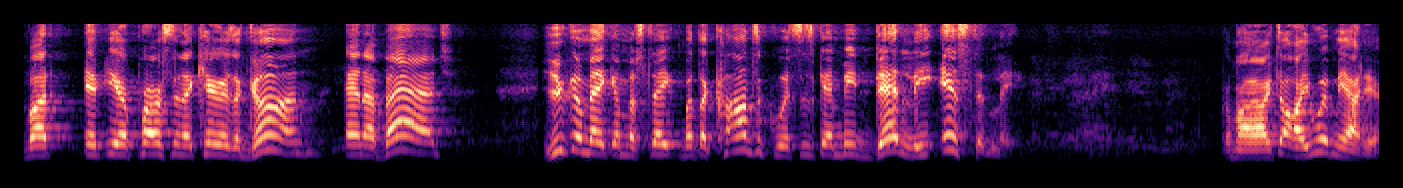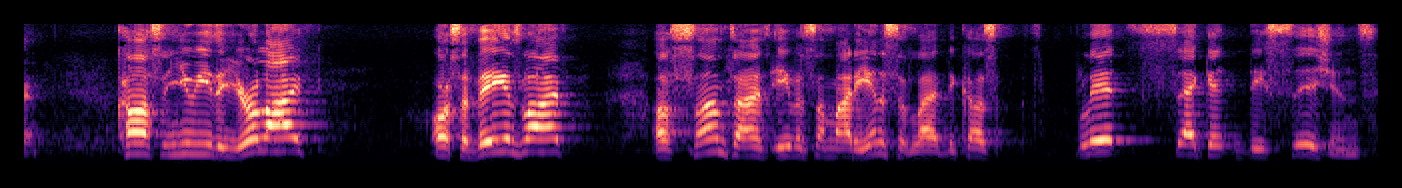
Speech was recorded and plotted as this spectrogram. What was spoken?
But if you're a person that carries a gun and a badge, you can make a mistake, but the consequences can be deadly instantly. Come on, are you with me out here? Costing you either your life or civilian's life, or sometimes even somebody innocent's life because split second decisions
